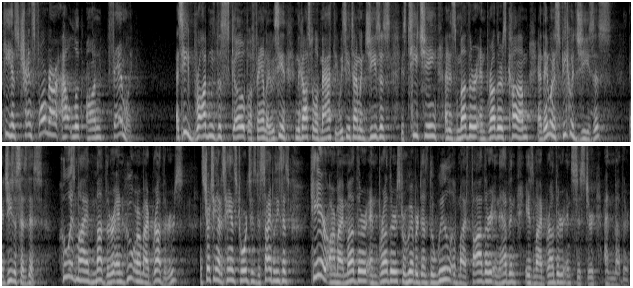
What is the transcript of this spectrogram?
he has transformed our outlook on family. As he broadens the scope of family, we see in the Gospel of Matthew, we see a time when Jesus is teaching and his mother and brothers come and they want to speak with Jesus. And Jesus says this Who is my mother and who are my brothers? And stretching out his hands towards his disciples, he says, Here are my mother and brothers, for whoever does the will of my Father in heaven is my brother and sister and mother.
